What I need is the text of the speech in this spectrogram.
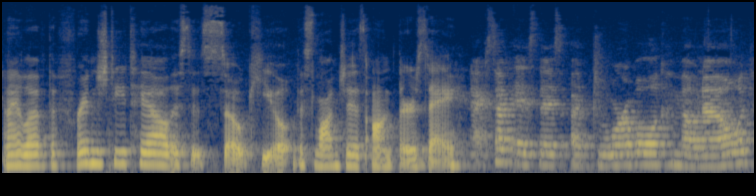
And I love the fringe detail. This is so cute. This launches on Thursday. Next up is this adorable kimono.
